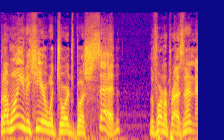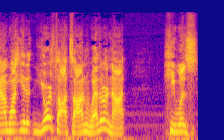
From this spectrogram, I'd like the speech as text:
But I want you to hear what George Bush said the former president. Now I want you to, your thoughts on whether or not he was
